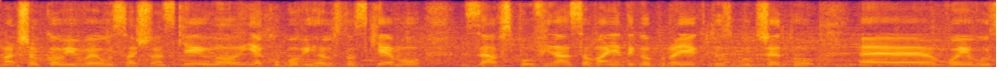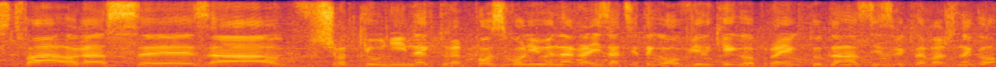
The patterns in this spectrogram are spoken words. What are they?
marszałkowi województwa śląskiego, Jakubowi Chełstowskiemu za współfinansowanie tego projektu z budżetu e, województwa oraz e, za środki unijne, które pozwoliły na realizację tego wielkiego projektu, dla nas niezwykle ważnego.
